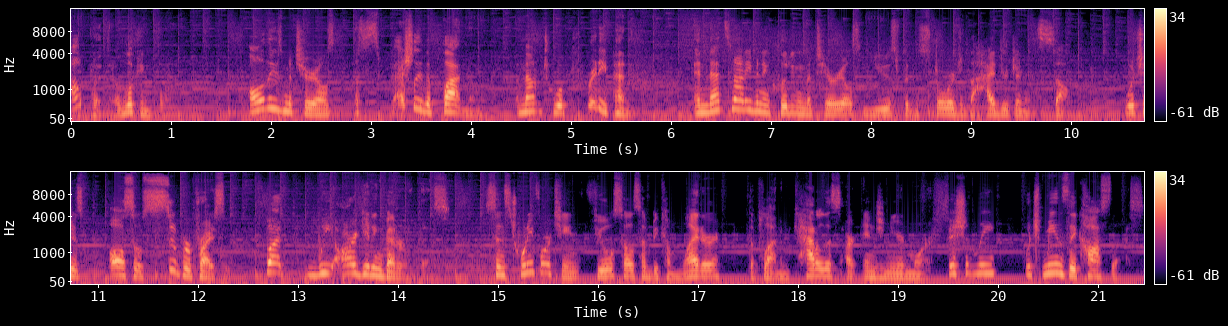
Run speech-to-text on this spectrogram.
output they're looking for. All these materials, especially the platinum, amount to a pretty penny. And that's not even including the materials used for the storage of the hydrogen itself, which is also super pricey. But we are getting better at this. Since 2014, fuel cells have become lighter, the platinum catalysts are engineered more efficiently, which means they cost less.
